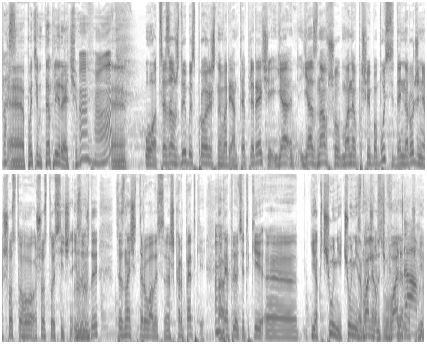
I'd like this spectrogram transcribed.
Клас. Е, потім теплі речі. О, це завжди безпрограшний варіант. Теплі речі. Я, я знав, що в мене ще й бабусі день народження 6, 6 січня. І Мгм. завжди це значить дарувались е, шкарпетки, Так. теплі оці такі, е, як чуні, чуні Е, з валяночки. валяночки.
